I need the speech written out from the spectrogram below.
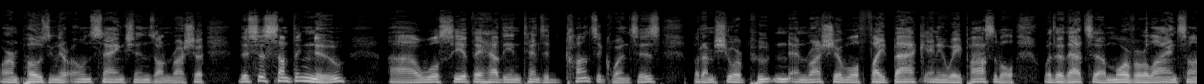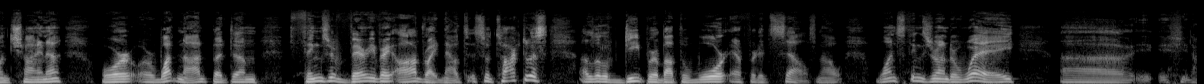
are imposing their own sanctions on Russia, this is something new. Uh, we'll see if they have the intended consequences, but I'm sure Putin and Russia will fight back any way possible, whether that's uh, more of a reliance on China or or whatnot. But um, things are very very odd right now. So talk to us a little deeper about the war effort itself. Now, once things are underway. Uh, you know,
